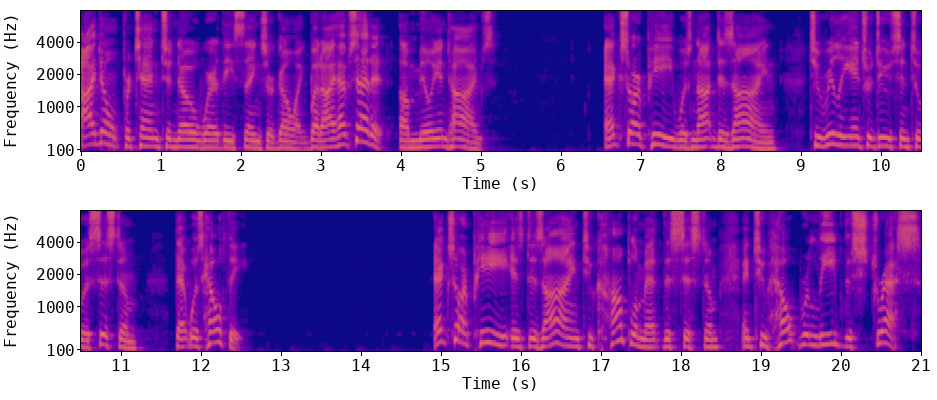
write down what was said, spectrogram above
I don't pretend to know where these things are going, but I have said it a million times. XRP was not designed to really introduce into a system that was healthy. XRP is designed to complement the system and to help relieve the stress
